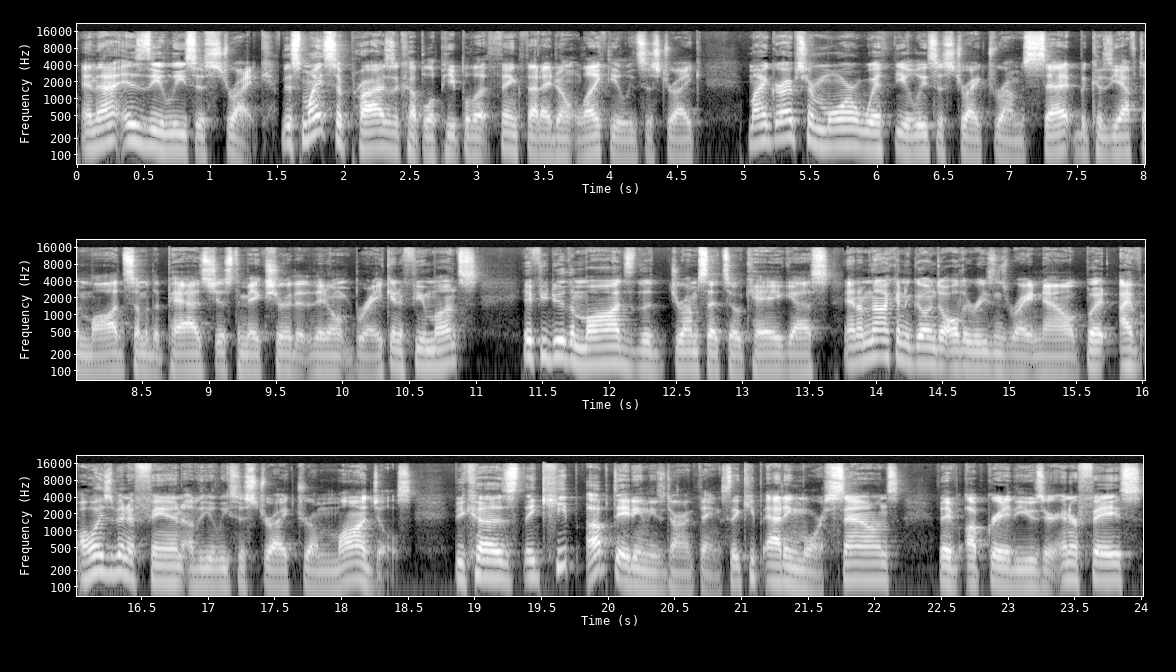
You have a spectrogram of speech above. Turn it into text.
and that is the Alesis Strike. This might surprise a couple of people that think that I don't like the Alesis Strike. My gripes are more with the Alesis Strike drum set because you have to mod some of the pads just to make sure that they don't break in a few months. If you do the mods, the drum set's okay, I guess. And I'm not going to go into all the reasons right now, but I've always been a fan of the Alesis Strike drum modules because they keep updating these darn things. They keep adding more sounds. They've upgraded the user interface.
